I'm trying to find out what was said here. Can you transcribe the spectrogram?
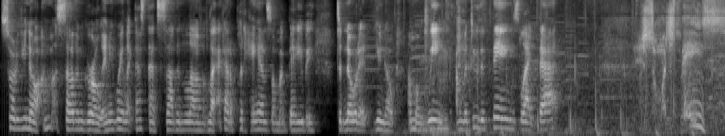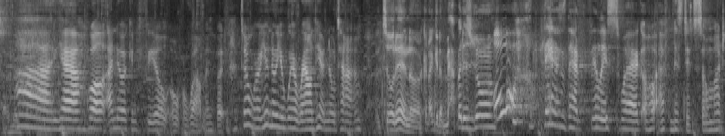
sort of, you know, I'm a Southern girl anyway. Like that's that Southern love of like, I got to put hands on my baby to know that, you know, I'm a wink. I'm going to do the things like that. There's so much space. Ah, yeah. Well, I know it can feel overwhelming, but don't worry. You know your way around here in no time. Until then, uh, can I get a map of this joint? Oh, there's that Philly swag. Oh, I've missed it so much.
